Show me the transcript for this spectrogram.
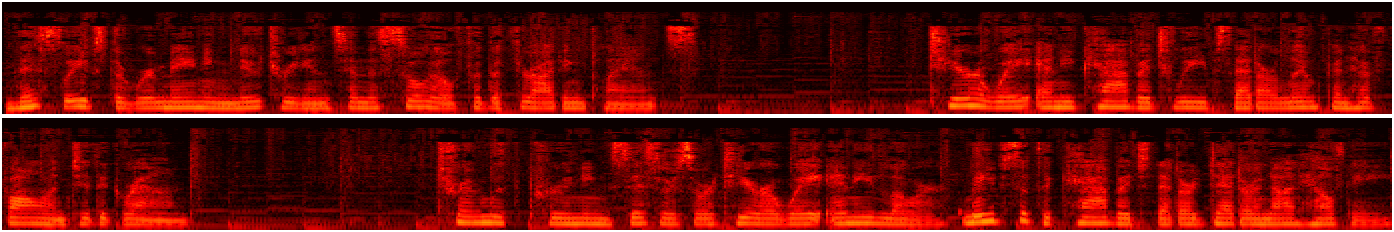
This leaves the remaining nutrients in the soil for the thriving plants. Tear away any cabbage leaves that are limp and have fallen to the ground. Trim with pruning scissors or tear away any lower leaves of the cabbage that are dead or not healthy.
